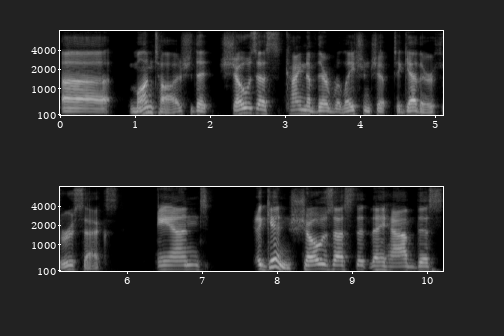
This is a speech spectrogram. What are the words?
a montage that shows us kind of their relationship together through sex. And again, shows us that they have this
